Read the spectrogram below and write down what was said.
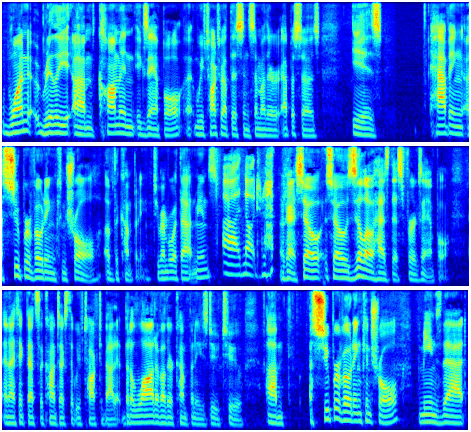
one really um, common example, uh, we've talked about this in some other episodes, is having a super voting control of the company. Do you remember what that means? Uh, no, I do not. Okay, so so Zillow has this, for example, and I think that's the context that we've talked about it. But a lot of other companies do too. Um, a super voting control means that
